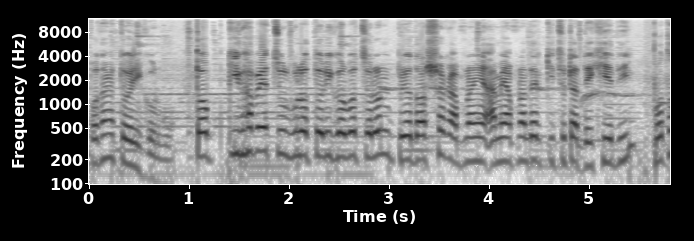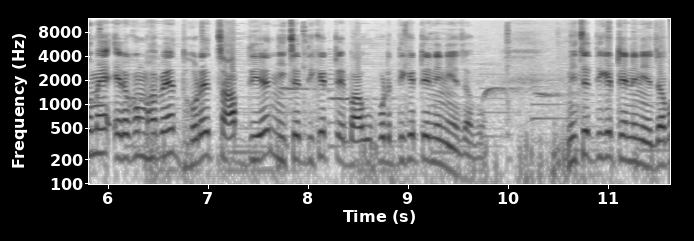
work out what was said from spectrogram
প্রথমে তৈরি করব। তো কীভাবে চুলগুলো তৈরি করব? চলুন, প্রিয় দর্শক আপনি আমি আপনাদের কিছুটা দেখিয়ে দিই। প্রথমে এরকমভাবে ধরে চাপ দিয়ে নিচের দিকে বা উপরের দিকে টেনে নিয়ে যাব। নিচের দিকে টেনে নিয়ে যাব।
